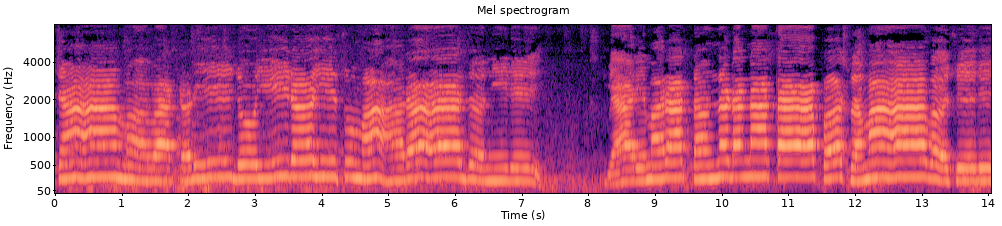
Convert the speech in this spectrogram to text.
શ્યામ વાટડી જોઈ રહી સુમારાજની રે વ્યારે મારા તનડાના તાપ સમાવશે રે?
